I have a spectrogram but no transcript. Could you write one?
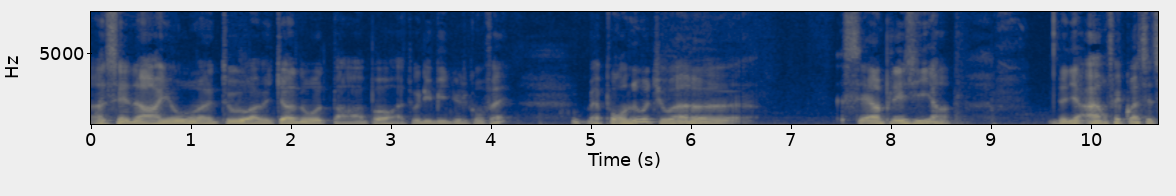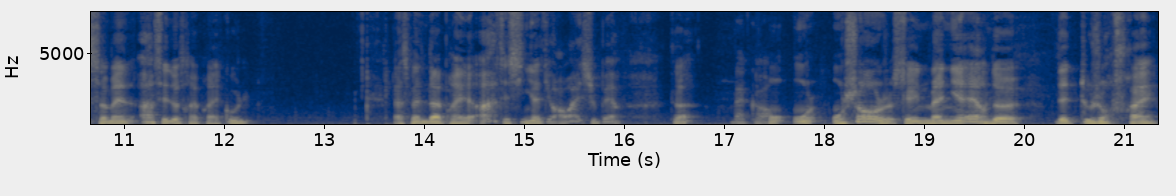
un scénario, un tour avec un autre par rapport à tous les bidules qu'on fait. Ben pour nous, tu vois, euh, c'est un plaisir de dire Ah, on fait quoi cette semaine? Ah, c'est de très près, cool. La semaine d'après, ah, c'est signature, ah ouais, super. Tu vois? D'accord. on, on- on change, c'est une manière de d'être toujours frais.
